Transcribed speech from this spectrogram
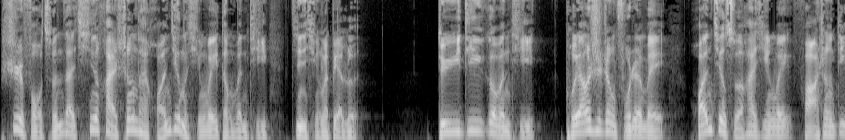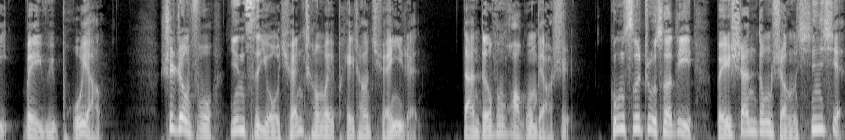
是否存在侵害生态环境的行为等问题进行了辩论。对于第一个问题，濮阳市政府认为环境损害行为发生地位于濮阳，市政府因此有权成为赔偿权益人。但德丰化工表示，公司注册地为山东省新县，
